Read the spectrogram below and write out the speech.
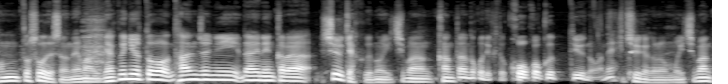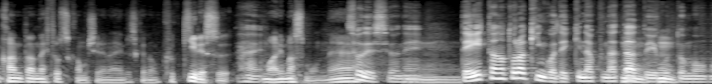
本当そうですよね、まあ、逆に言うと単純に来年から集客の一番簡単なところでいくと広告っていうのがね集客のもう一番簡単な一つかもしれないですけどクッキーレスはい。もありますもんね。そうですよね。うん。データのトラッキングができなくなったということも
